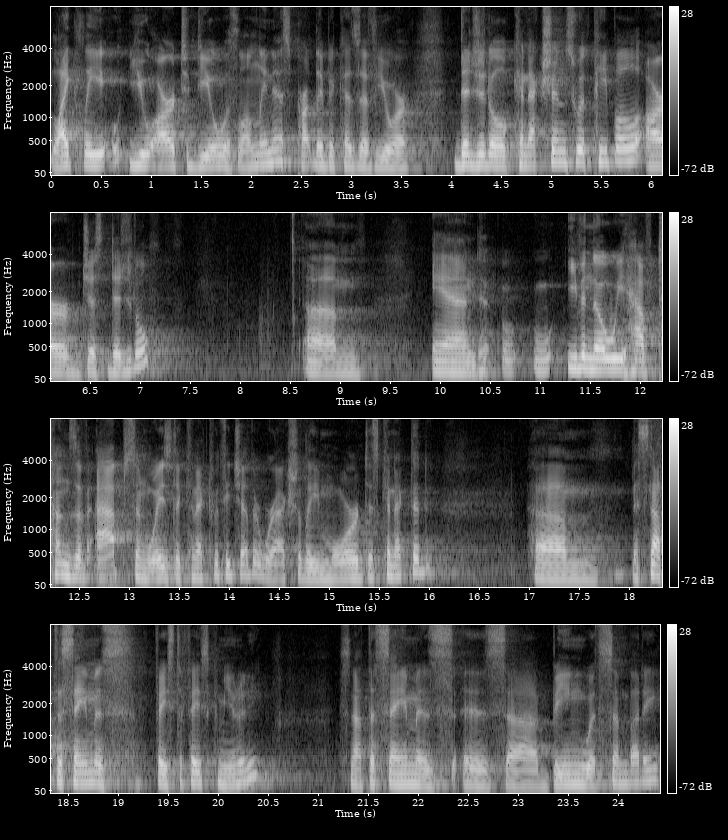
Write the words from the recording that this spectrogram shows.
likely you are to deal with loneliness, partly because of your digital connections with people are just digital. Um, and w- even though we have tons of apps and ways to connect with each other, we're actually more disconnected. Um, it's not the same as face to face community, it's not the same as, as uh, being with somebody.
